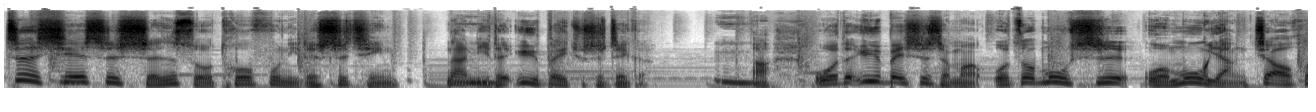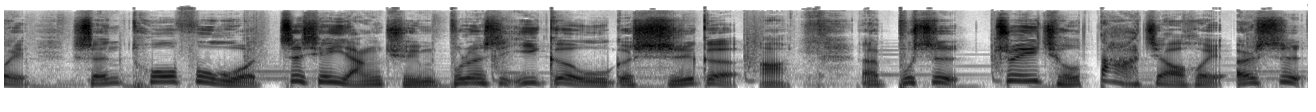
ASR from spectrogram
这些是神所托付你的事情，那你的预备就是这个。嗯啊，我的预备是什么？我做牧师，我牧养教会，神托付我这些羊群，不论是一个、五个、十个啊，呃，不是追求大教会，而是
